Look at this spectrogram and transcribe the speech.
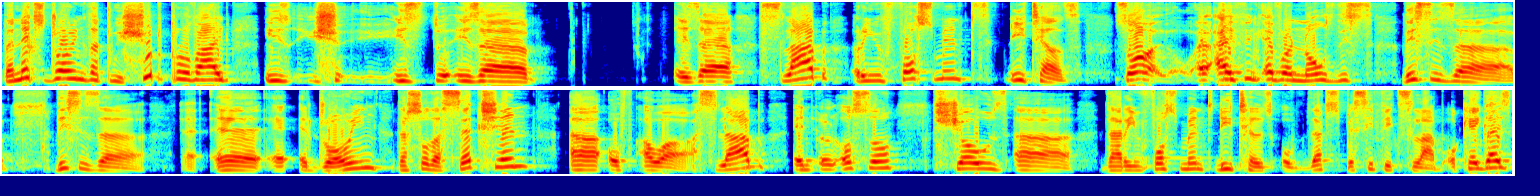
the next drawing that we should provide is is to, is a is a slab reinforcement details. So I think everyone knows this. This is a this is a a, a drawing that shows the section uh, of our slab and it also shows uh, the reinforcement details of that specific slab. Okay, guys.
